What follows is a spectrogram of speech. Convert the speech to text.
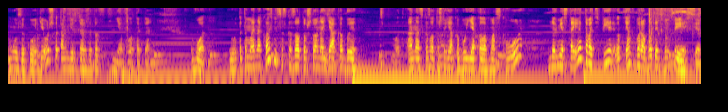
музыку девушка, там ее даже 20 не было тогда. Вот. И вот эта моя одноклассница сказала то, что она якобы... Вот, она сказала то, что якобы уехала в Москву, но вместо этого теперь вот якобы работает в МТСе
